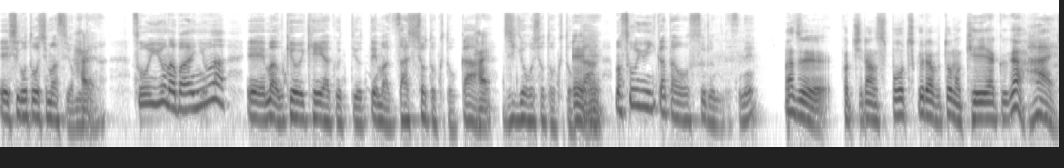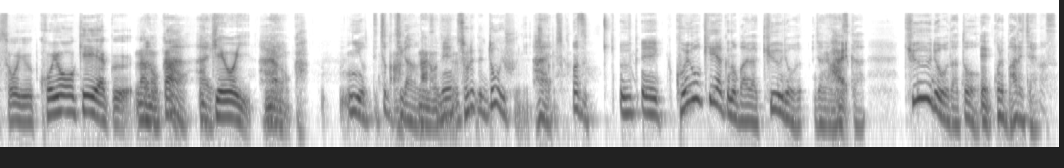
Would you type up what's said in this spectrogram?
えー仕事をしますよみたいな、そういうような場合には、えーまあ、請負契約って言って、まあ、雑所得とか、はい。事業所得とか、ええまあ、そういう言い方をするんですね。まず、こちらのスポーツクラブとの契約が、はい、そういう雇用契約なのかなのか、はい。請負なのか。によってちょっと違うんですね。それでどういうふうに違はい。まず、うえー雇用契約の場合は給料じゃないですか。給料だとええ、これバレちゃいます。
